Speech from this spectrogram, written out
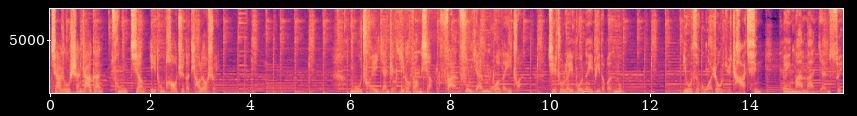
加入山楂干、葱姜一同泡制的调料水。木锤沿着一个方向反复研磨擂转，借助雷波内壁的纹路，柚子果肉与茶青被慢慢研碎，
